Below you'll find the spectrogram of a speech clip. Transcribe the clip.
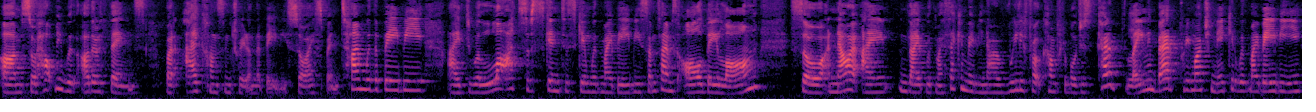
Um, so help me with other things but I concentrate on the baby. So I spend time with the baby. I do a lots of skin to skin with my baby, sometimes all day long. So now I, I, like with my second baby now I really felt comfortable just kind of laying in bed pretty much naked with my baby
